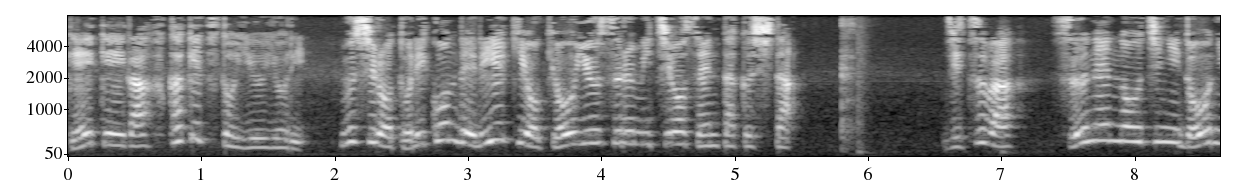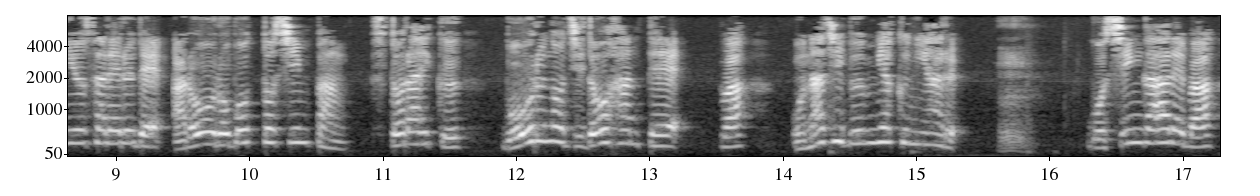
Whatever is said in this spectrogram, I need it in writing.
提携が不可欠というより、むしろ取り込んで利益を共有する道を選択した。実は、数年のうちに導入されるであろうロボット審判、ストライク、ボールの自動判定は同じ文脈にある。誤審があれば、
